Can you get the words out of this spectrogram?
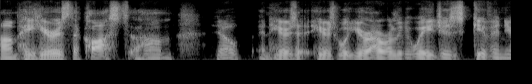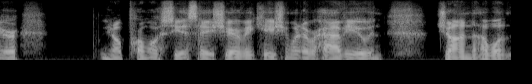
um, hey, here is the cost, um, you know, and here's here's what your hourly wage is given your you know, promo CSA, share vacation, whatever have you. And John, I won't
